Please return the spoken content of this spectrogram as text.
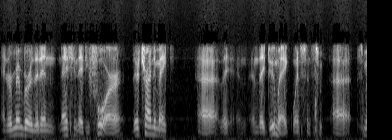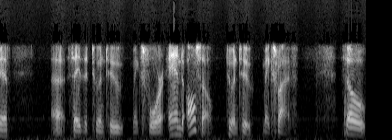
And remember that in 1984, they're trying to make, uh, they, and, and they do make Winston uh, Smith uh, say that two and two makes four, and also two and two makes five. So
